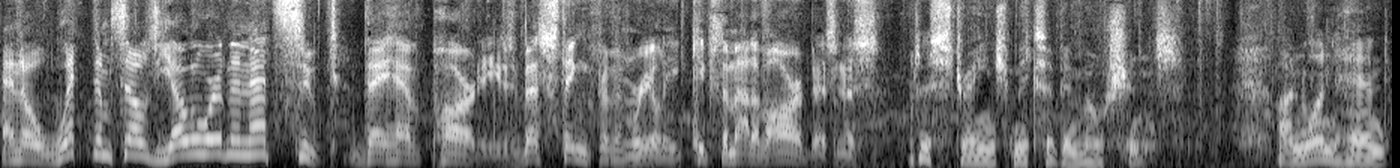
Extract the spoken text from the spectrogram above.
and they'll wet themselves yellower than that suit. They have parties. Best thing for them, really. Keeps them out of our business. What a strange mix of emotions. On one hand,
